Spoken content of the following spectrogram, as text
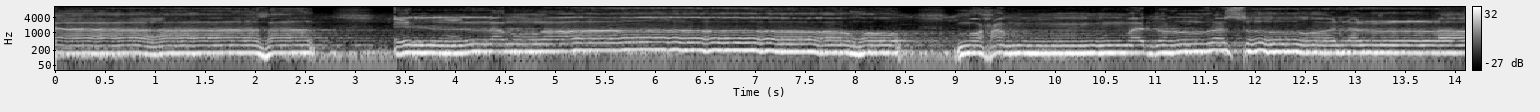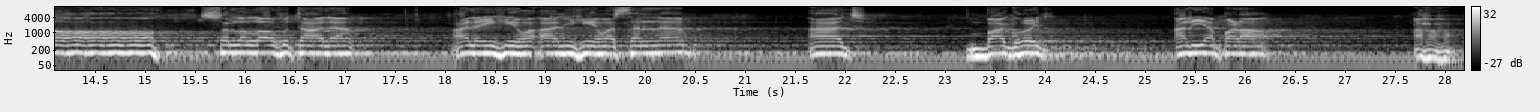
إله لا إله إلا الله محمد رسول الله صلى الله تعالى عليه وآله وسلم আজ বাঘৈর আলিয়াপাড়া আহা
